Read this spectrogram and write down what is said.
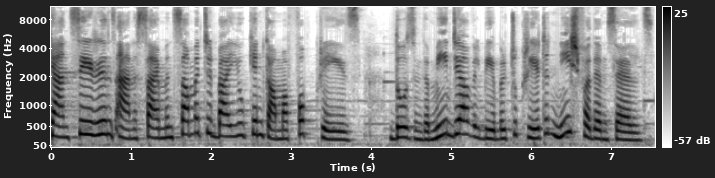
Cancerians, an assignment submitted by you can come up for praise. Those in the media will be able to create a niche for themselves.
